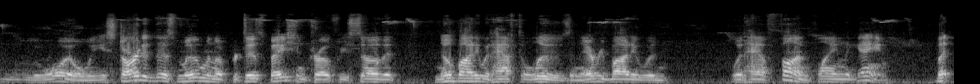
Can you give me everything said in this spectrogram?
the Royal, we started this movement of participation trophies so that nobody would have to lose and everybody would would have fun playing the game. But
